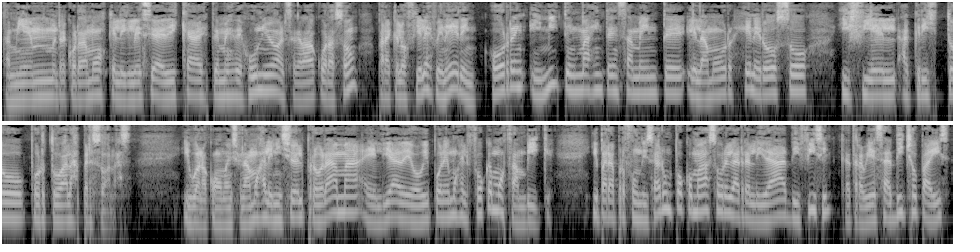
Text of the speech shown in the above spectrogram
También recordamos que la Iglesia dedica este mes de junio al Sagrado Corazón para que los fieles veneren, honren e imiten más intensamente el amor generoso y fiel a Cristo por todas las personas. Y bueno, como mencionamos al inicio del programa, el día de hoy ponemos el foco en Mozambique. Y para profundizar un poco más sobre la realidad difícil que atraviesa dicho país,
